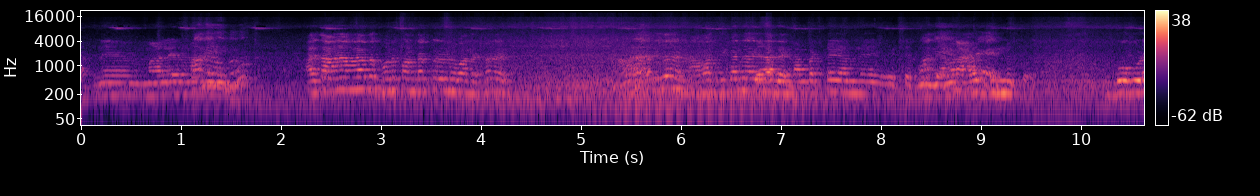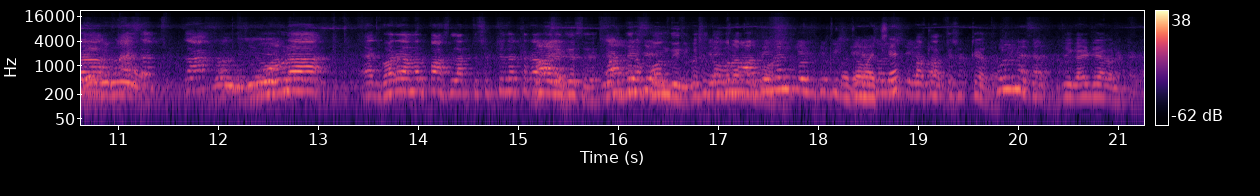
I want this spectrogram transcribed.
আপনি মালের মানে আজ আমি আমরা তো ফোনে কন্টাক্ট করে নেব না শুনেন। আমার ঠিকানা নাম্বারটাই আপনি মানে আচ্ছা, এক ঘরে আমার 5 লাখ 63 হাজার টাকা লাগে গেছে একদিন হাজার টাকা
